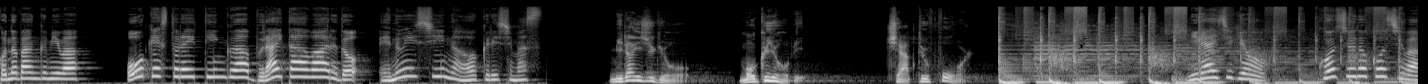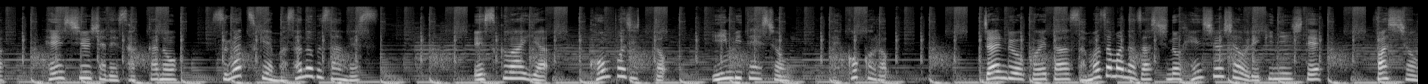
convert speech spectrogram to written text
この番組は、オーケストレーティング・ア・ブライター・ワールド NEC がお送りします。未来授業木曜日。Chapter 4未来授業今週の講師は編集者で作家の菅助正信さんです。エスクワイアコンポジットインビテーション絵心。ジャンルを超えたさまざまな雑誌の編集者を歴任してファッション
